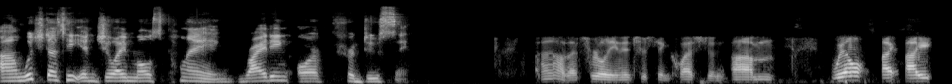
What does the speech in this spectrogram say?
um, which does he enjoy most playing, writing or producing? Oh, that's really an interesting question. Um, well, I, I,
